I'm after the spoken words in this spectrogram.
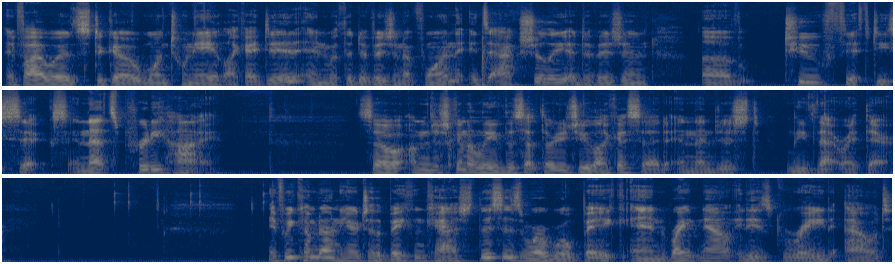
if I was to go 128 like I did, and with a division of 1, it's actually a division of 256, and that's pretty high. So I'm just going to leave this at 32 like I said, and then just leave that right there. If we come down here to the baking cache, this is where we'll bake, and right now it is grayed out.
